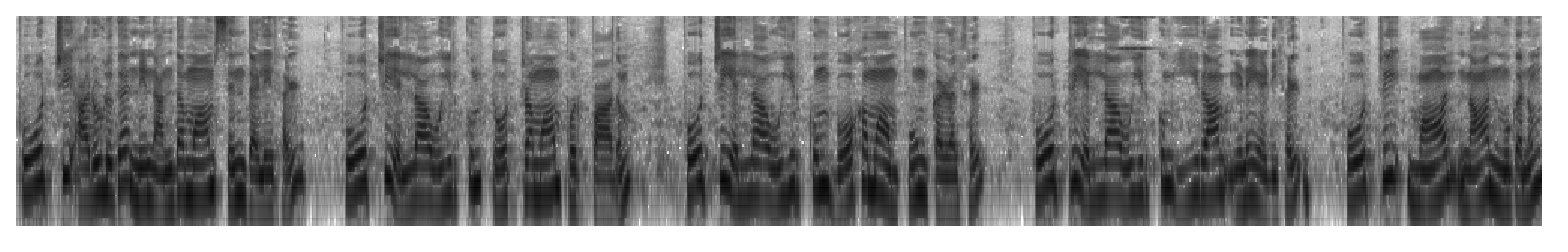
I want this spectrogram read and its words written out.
போற்றி அருளுக நின் அந்தமாம் செந்தளிர்கள் போற்றி எல்லா உயிர்க்கும் தோற்றமாம் பொற்பாதம் போற்றி எல்லா உயிர்க்கும் போகமாம் பூங்கழல்கள் போற்றி எல்லா உயிர்க்கும் ஈராம் இணையடிகள். போற்றி மால் நான் முகனும்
